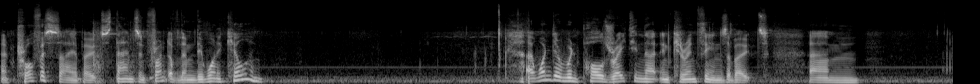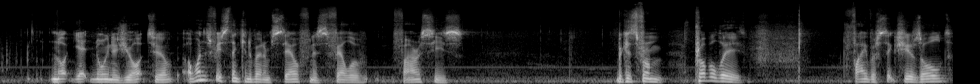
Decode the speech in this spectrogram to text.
and prophesy about stands in front of them, they want to kill him. I wonder when Paul's writing that in Corinthians about um, not yet knowing as you ought to, I wonder if he's thinking about himself and his fellow Pharisees. Because from probably five or six years old,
